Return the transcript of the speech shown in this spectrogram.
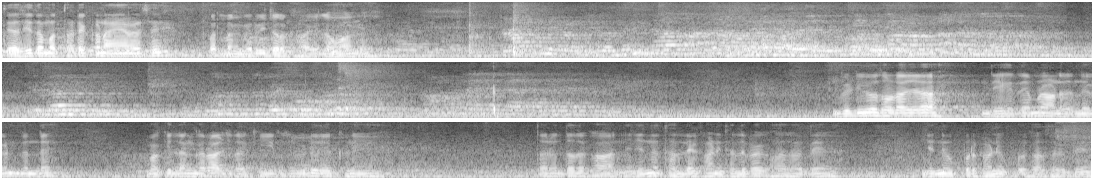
ਤੇ ਅਸੀਂ ਤਾਂ ਮੱਥਾ ਟੇਕਣ ਆਏ ਆ ਵੈਸੇ, ਪਰ ਲੰਗਰ ਵੀ ਚਲ ਖਾ ਹੀ ਲਵਾਂਗੇ। ਵੀਡੀਓ ਥੋੜਾ ਜਿਹਾ ਦੇਖਦੇ ਬਣਾਉਣ ਦਿੰਦੇ ਕਿ ਨਹੀਂ ਦਿੰਦੇ? ਬਾਕੀ ਲੰਗਰ ਹਾਲ 'ਚ ਤਾਂ ਕੀ ਤੁਸੀਂ ਵੀਡੀਓ ਦੇਖਣੀ ਹੈ। ਤੁਹਾਨੂੰ ਇੱਦਾਂ ਦਿਖਾ ਦਿੰਦੇ ਜਿਹਨੇ ਥੱਲੇ ਖਾਣੀ ਥੱਲੇ ਬਹਿ ਕੇ ਖਾ ਸਕਦੇ ਆ ਜਿਹਨੇ ਉੱਪਰ ਖਾਣੀ ਉੱਪਰ ਖਾ ਸਕਦੇ ਆ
